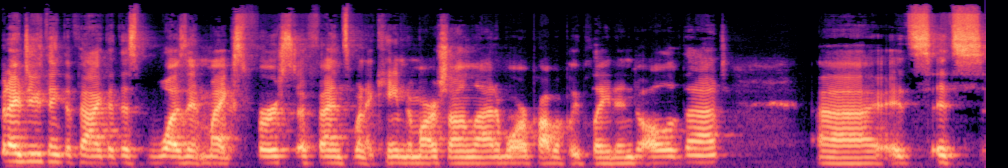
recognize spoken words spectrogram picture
But I do think the fact that this wasn't Mike's first offense when it came to Marshon Lattimore probably played into all of that. Uh, it's it's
